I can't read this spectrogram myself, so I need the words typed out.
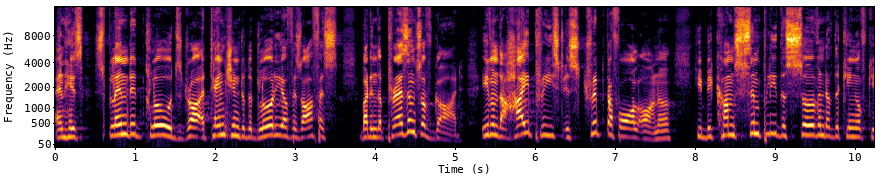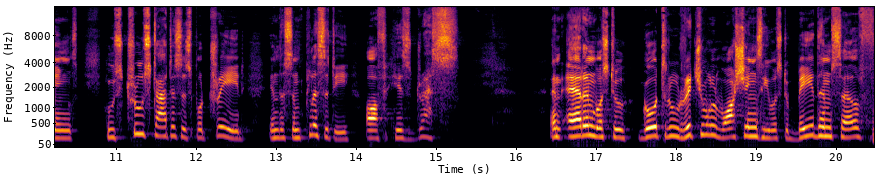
and his splendid clothes draw attention to the glory of his office. But in the presence of God, even the high priest is stripped of all honor. He becomes simply the servant of the King of Kings, whose true status is portrayed in the simplicity of his dress. And Aaron was to go through ritual washings, he was to bathe himself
